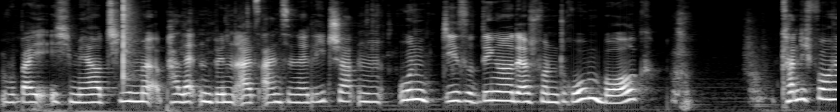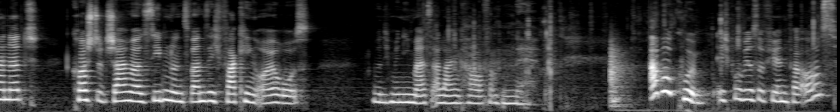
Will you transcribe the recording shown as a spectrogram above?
wobei ich mehr Team Paletten bin als einzelne Lidschatten. Und diese Dinger, der ist von Dromborg, kannte ich vorher nicht, kostet scheinbar 27 fucking Euros. Würde ich mir niemals allein kaufen. Nee. Aber cool, ich probiere es auf jeden Fall aus.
